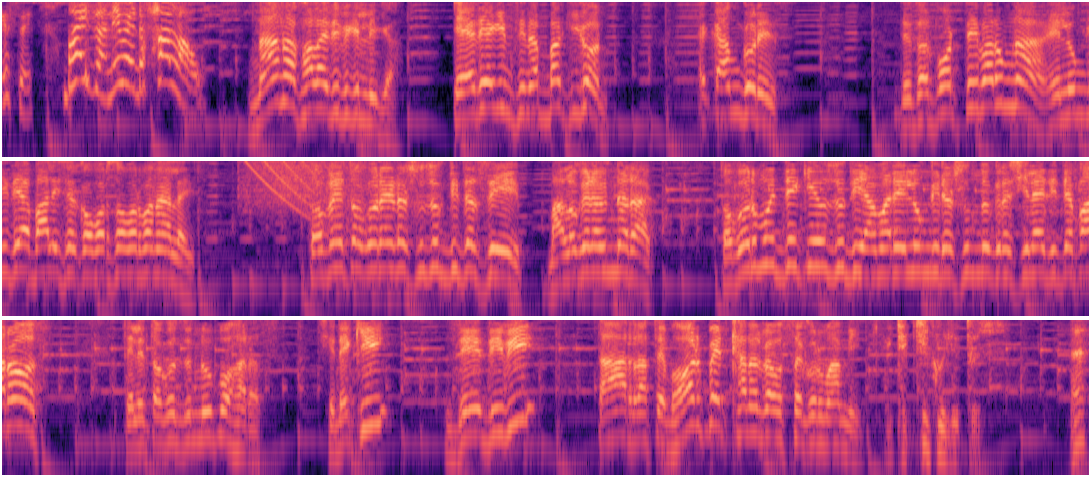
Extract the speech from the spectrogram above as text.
হয়ে গেছে ভাইজান এবার এটা ফালাও। না না ফালাই দিবি কি লিগা? টেয়া দিয়ে কিনছি না আব্বা কি গন এক কাম করিস যে তোর পড়তেই পারুম না এই লুঙ্গি দিয়া বালিশের কভার সভার বানায় লাইস। তবে তোর একটা সুযোগ দিতেছি ভালো করে অন্য রাখ। তগর মধ্যে কেউ যদি আমার এই লুঙ্গিটা সুন্দর করে সেলাই দিতে পারস তাহলে তগর জন্য উপহার আছে। সেটা কি? যে দিবি তার রাতে ভর পেট খানার ব্যবস্থা করব আমি। এটা কি করলি তুই? হ্যাঁ?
